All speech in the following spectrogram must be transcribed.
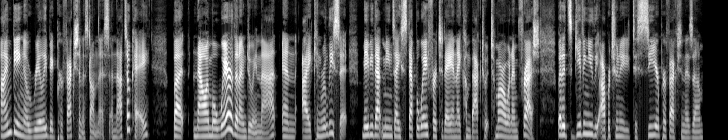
I'm being a really big perfectionist on this, and that's okay. But now I'm aware that I'm doing that and I can release it. Maybe that means I step away for today and I come back to it tomorrow when I'm fresh. But it's giving you the opportunity to see your perfectionism,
